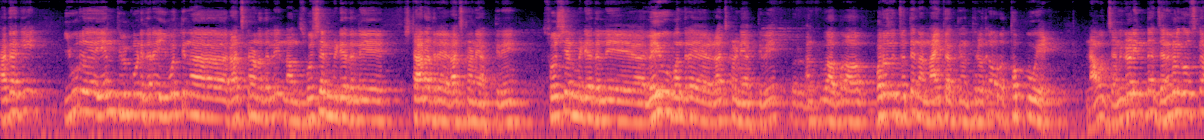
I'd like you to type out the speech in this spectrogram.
ಹಾಗಾಗಿ ಇವರು ಏನು ತಿಳ್ಕೊಂಡಿದ್ದಾರೆ, ಇವತ್ತಿನ ರಾಜಕಾರಣದಲ್ಲಿ ನಾನು ಸೋಷಿಯಲ್ ಮೀಡಿಯಾದಲ್ಲಿ ಸ್ಟಾರ್ ಆದ್ರೆ ರಾಜಕಾರಣಿ ಆಗ್ತೀನಿ, ಸೋಷಿಯಲ್ ಮೀಡಿಯಾದಲ್ಲಿ ಲೈವ್ ಬಂದ್ರೆ ರಾಜಕಾರಣಿ ಆಗ್ತೀವಿ ಬರೋದ್ರ ಜೊತೆ ನಾನು ನಾಯಕ ಆಗ್ತೀನಿ ಅಂತ ಹೇಳಿದ್ರೆ ಅವರ ತಪ್ಪು ನಾವು ಜನಗಳಿಂದ ಜನಗಳಿಗೋಸ್ಕರ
